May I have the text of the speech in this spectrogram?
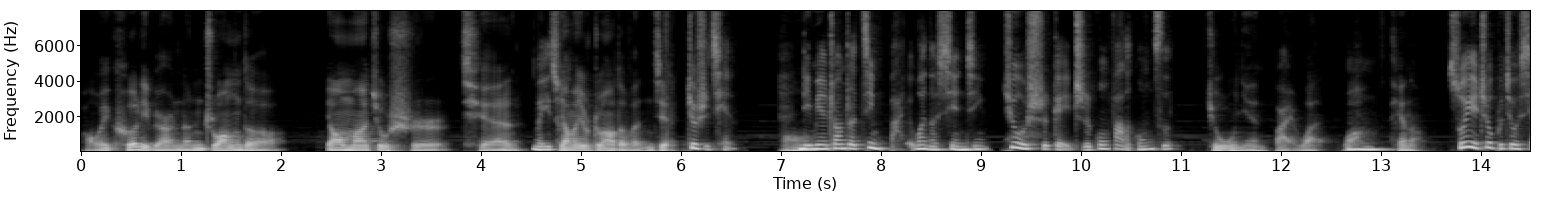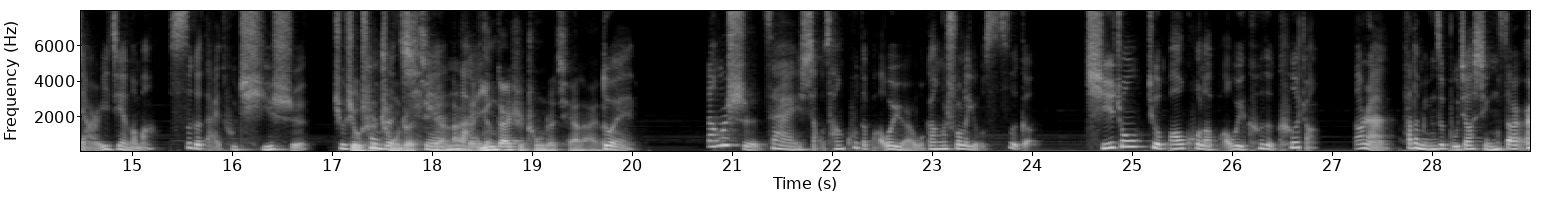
保卫科里边儿能装的，要么就是钱，没错，要么就是重要的文件。就是钱，哦里面装着近百万的现金，就是给职工发的工资。九五年百万，哇，嗯天哪！所以这不就显而易见了吗？四个歹徒其实就是就是冲着钱钱来的，应该是冲着钱来的。，对，当时在小仓库的保卫员，我刚刚说了有四个，其中就包括了保卫科的科长。当然，他的名字不叫邢三儿，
